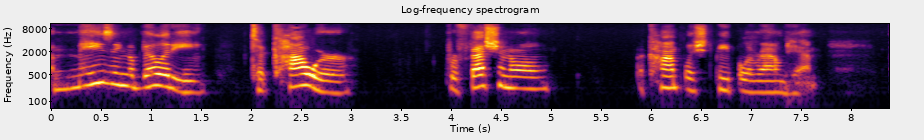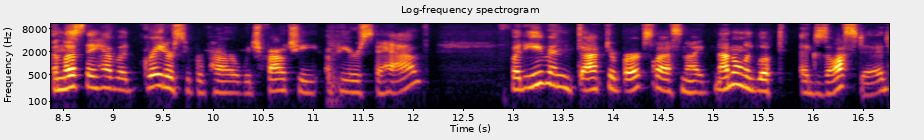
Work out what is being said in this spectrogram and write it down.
amazing ability to cower professional, accomplished people around him, unless they have a greater superpower, which Fauci appears to have. But even Dr. Birx last night not only looked exhausted,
